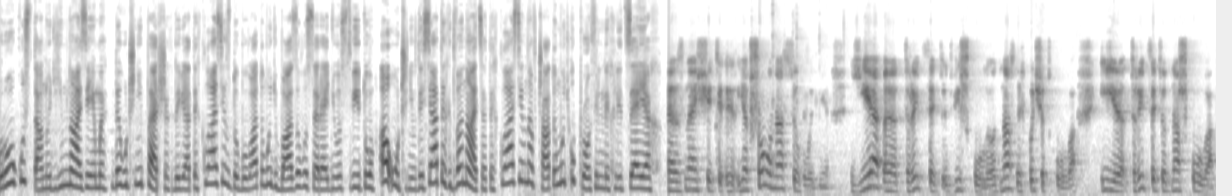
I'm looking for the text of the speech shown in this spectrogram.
року стануть гімназіями, де учні перших 9 класів здобуватимуть базову середню освіту, а учнів 10-12 класів навчатимуть у профільних ліцеях. Е, Значить, е, якщо у нас сьогодні є е, 32 школи, одна з них початкова, і 31 школа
